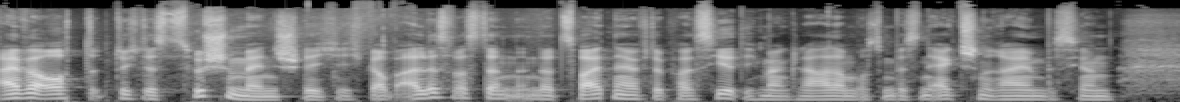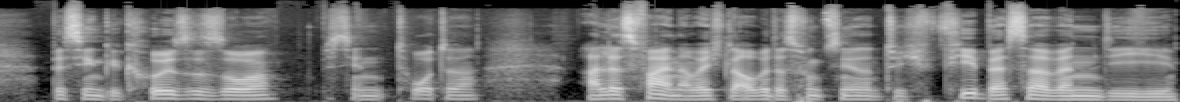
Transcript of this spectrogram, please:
Einfach auch durch das Zwischenmenschliche. Ich glaube, alles, was dann in der zweiten Hälfte passiert, ich meine, klar, da muss ein bisschen Action rein, ein bisschen, bisschen Gekröse so, ein bisschen Tote, alles fein. Aber ich glaube, das funktioniert natürlich viel besser, wenn die,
